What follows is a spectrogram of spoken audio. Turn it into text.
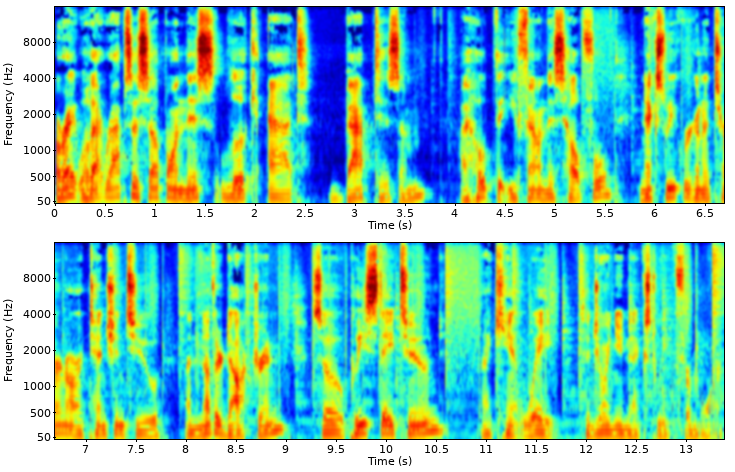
All right, well, that wraps us up on this look at baptism. I hope that you found this helpful. Next week, we're going to turn our attention to another doctrine. So please stay tuned. I can't wait to join you next week for more.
